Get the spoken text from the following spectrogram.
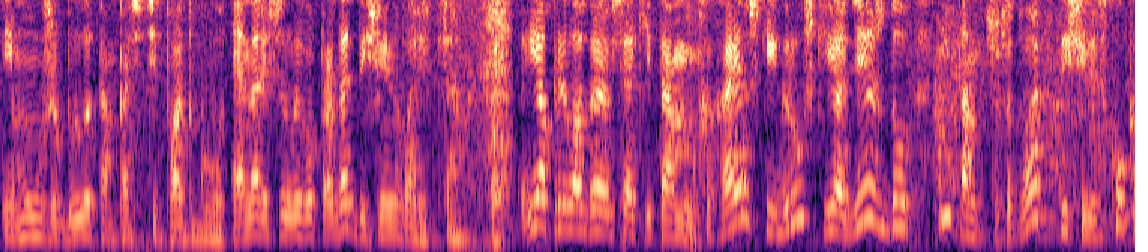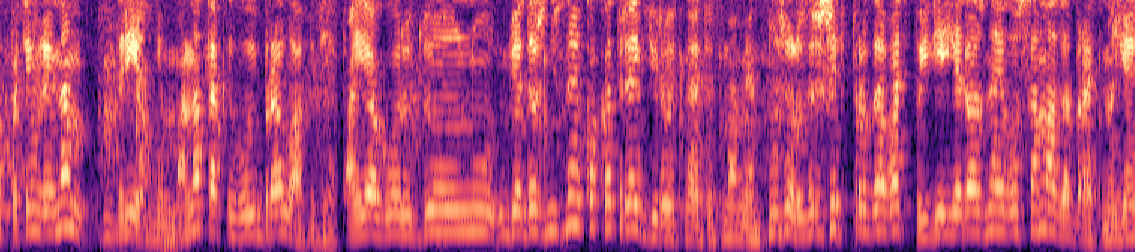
Ему уже было там почти под год. И она решила его продать, да еще и навариться. Я прилагаю всякие там хохоряшки, игрушки, одежду, и там что-то 20 тысяч или сколько, по тем временам древним. Она так его и брала где-то. А я говорю, да ну, я даже не знаю, как отреагировать на этот момент. Ну что, разрешить продавать? По идее, я должна его сама забрать. Но я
